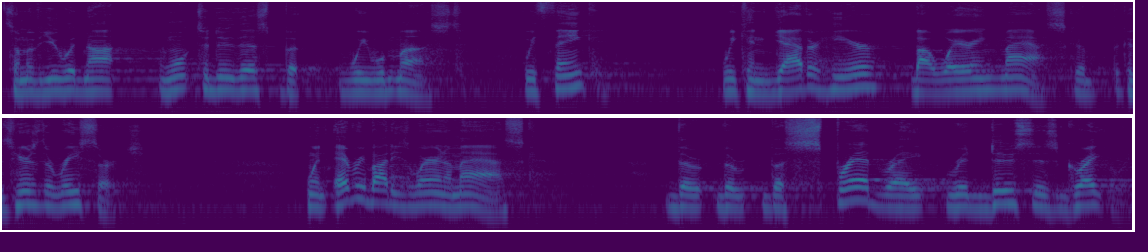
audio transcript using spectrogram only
Some of you would not want to do this, but we must. We think we can gather here by wearing masks uh, because here's the research. When everybody's wearing a mask, the, the, the spread rate reduces greatly.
